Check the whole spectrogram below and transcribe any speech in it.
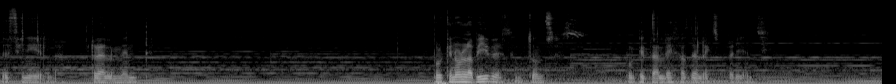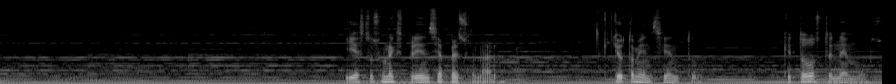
definirla realmente. Porque no la vives entonces, porque te alejas de la experiencia. Y esto es una experiencia personal, que yo también siento, que todos tenemos,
